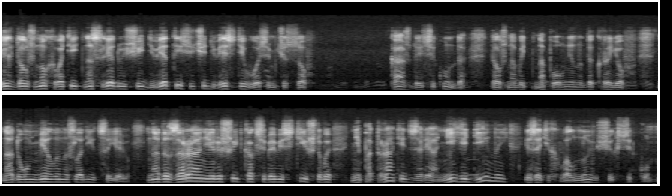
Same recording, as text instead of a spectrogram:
Их должно хватить на следующие 2208 часов. Каждая секунда должна быть наполнена до краев. Надо умело насладиться ею. Надо заранее решить, как себя вести, чтобы не потратить зря ни единой из этих волнующих секунд.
